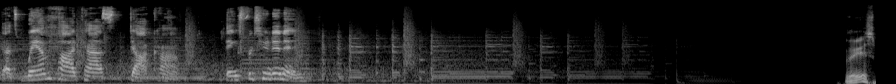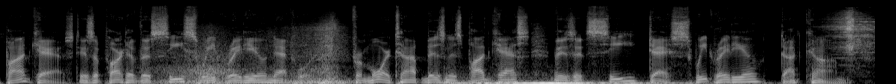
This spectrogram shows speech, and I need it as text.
That's whampodcast.com. Thanks for tuning in. This podcast is a part of the C Suite Radio Network. For more top business podcasts, visit c-suiteradio.com.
